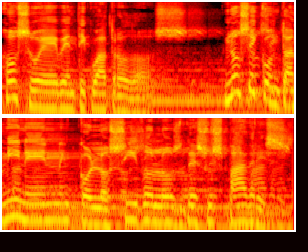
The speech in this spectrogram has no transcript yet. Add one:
Josué 24:2. No se contaminen con los ídolos de sus padres.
